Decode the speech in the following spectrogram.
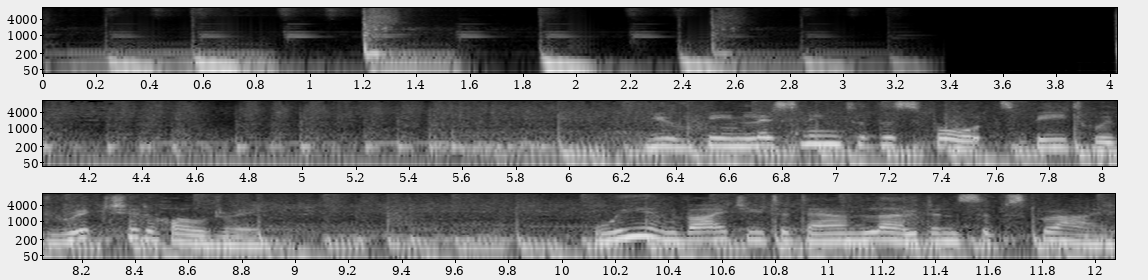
You've been listening to the Sports Beat with Richard Holdridge. We invite you to download and subscribe.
